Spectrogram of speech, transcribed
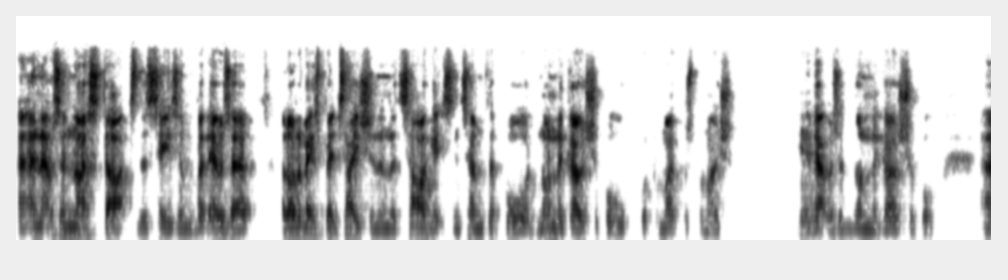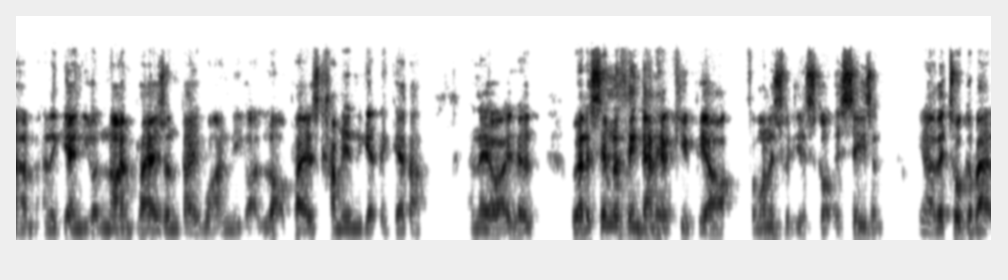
and that was a nice start to the season. But there was a, a lot of expectation, and the targets in terms of the board, non-negotiable, were promote was promotion. Yeah. That was a non-negotiable. Um, and again, you got nine players on day one. You got a lot of players coming in to get together, and they, you know, we had a similar thing down here at QPR. If I'm honest with you, Scott, this season you know, they talk about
